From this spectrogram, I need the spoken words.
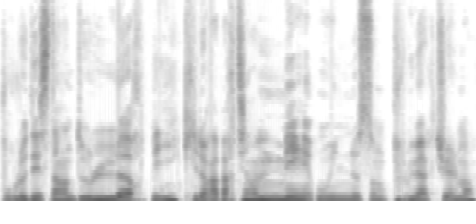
pour le destin de leur pays qui leur appartient mais où ils ne sont plus actuellement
